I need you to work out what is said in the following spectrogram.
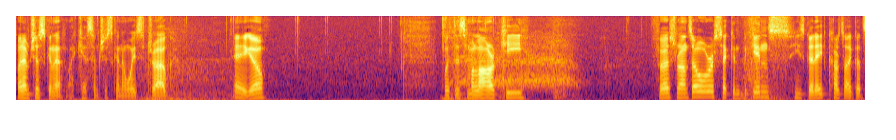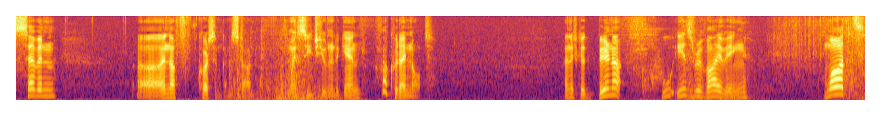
But I'm just gonna, I guess I'm just gonna waste a Draug. There you go. With this Malar key. First round's over, second begins. He's got 8 cards, I got 7. Uh, and of course I'm gonna start with my siege unit again. How could I not? And if you got Birna, who is reviving. What?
